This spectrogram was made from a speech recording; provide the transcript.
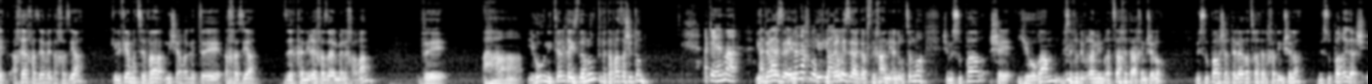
את אחי אחזיה ואת אחזיה, כי לפי המצבה, מי שהרג את אה, אחזיה זה כנראה חזאל מלך ארם, ויהוא ניצל את ההזדמנות ותפס את השלטון. אתה יודע מה? יותר אגב, מזה, אנחנו יותר כבר- מזה אגב, סליחה, אני, אני רוצה לומר שמסופר שיהורם בספר דברי הימים רצח את האחים שלו, מסופר שעטליה רצחה את הנכדים שלה, מסופר רגע, ש,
